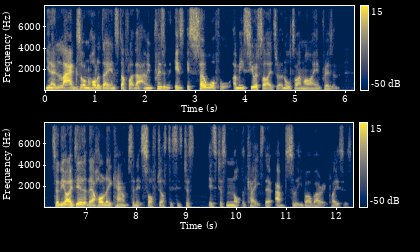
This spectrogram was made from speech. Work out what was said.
you know lags on holiday and stuff like that. I mean, prison is is so awful. I mean, suicides are at an all time high in prison. So the idea that they're holiday camps and it's soft justice is just it's just not the case. They're absolutely barbaric places.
